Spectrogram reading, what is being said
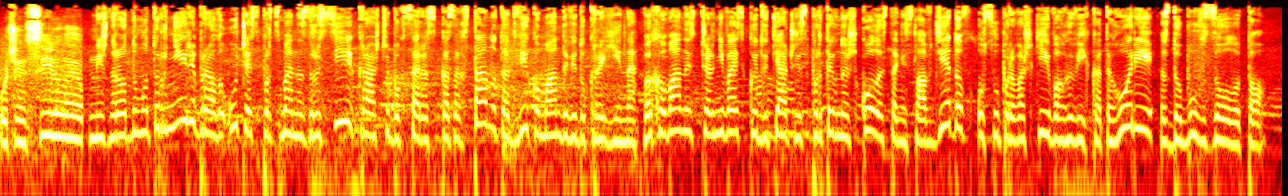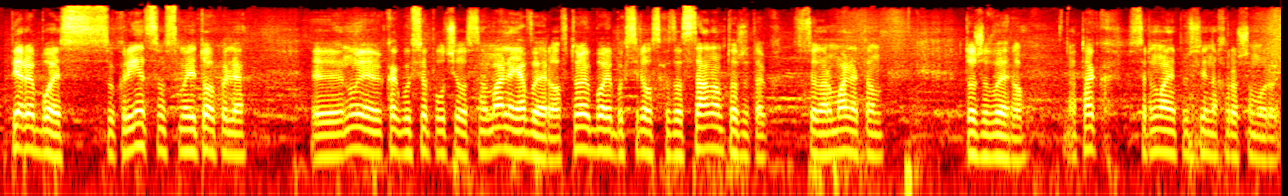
очень сильные. В міжнародному турнірі брали участь спортсмени з Росії, кращі боксери з Казахстану та дві команди від України. Вихованець Чернівецької дитячої спортивної школи Станіслав Дєдов у суперважкій ваговій категорії здобув золото. Первый бой с украинцем с Мелитополя. Э, Ну и как бы все получилось нормально, я выиграл. Второй бой боксировал с Казахстаном, тоже так все нормально, там тоже выиграл. А так, соревнования пройшли на хорошем уровне.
